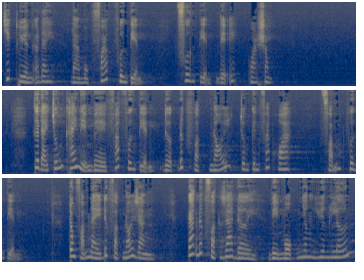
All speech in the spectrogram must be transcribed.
chiếc thuyền ở đây là một pháp phương tiện, phương tiện để qua sông. Thưa đại chúng, khái niệm về pháp phương tiện được Đức Phật nói trong Kinh Pháp Hoa, phẩm phương tiện. Trong phẩm này Đức Phật nói rằng các Đức Phật ra đời vì một nhân duyên lớn,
